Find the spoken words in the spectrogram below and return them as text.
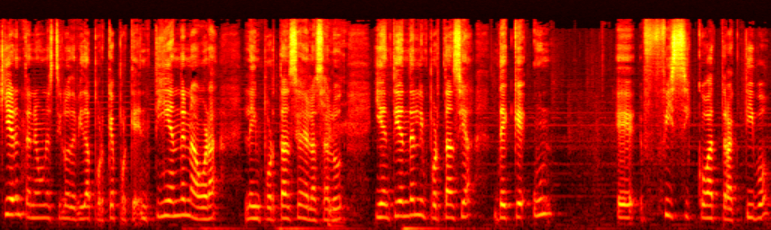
quieren tener un estilo de vida. ¿Por qué? Porque entienden ahora la importancia de la salud y entienden la importancia de que un eh, físico atractivo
